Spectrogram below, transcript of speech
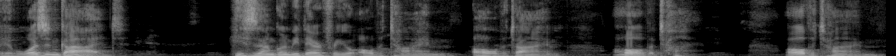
It wasn't God. He says, I'm going to be there for you all the time, all the time, all the time, all the time.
